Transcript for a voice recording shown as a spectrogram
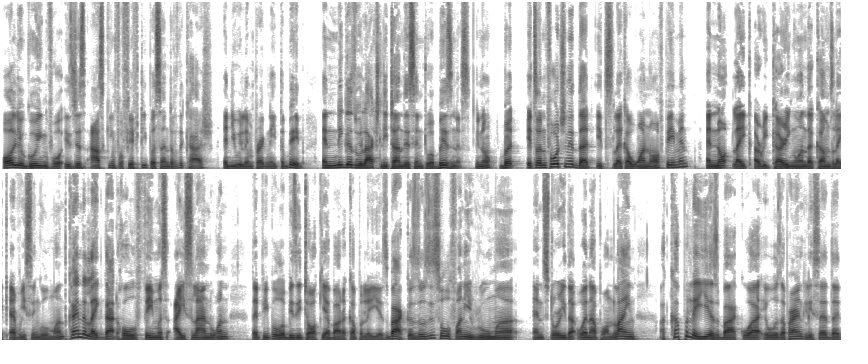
all you're going for is just asking for 50% of the cash and you will impregnate the babe. And niggas will actually turn this into a business, you know? But it's unfortunate that it's like a one off payment and not like a recurring one that comes like every single month. Kind of like that whole famous Iceland one that people were busy talking about a couple of years back. Because there was this whole funny rumor and story that went up online a couple of years back where it was apparently said that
